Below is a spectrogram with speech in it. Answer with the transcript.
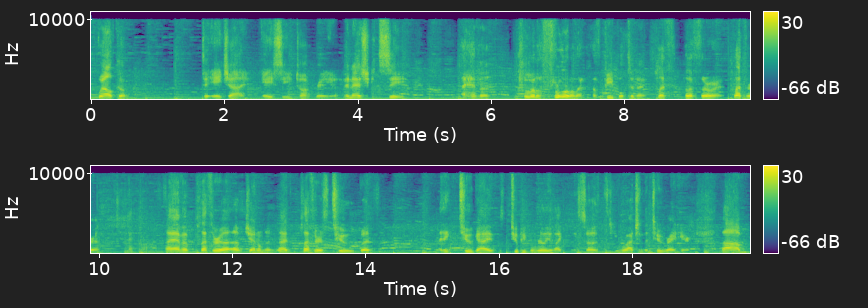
air. Welcome to HIAC Talk Radio. And as you can see, I have a plethora of people today. Pleth- plethora. Plethora. I have a plethora of gentlemen. Uh, plethora is two, but I think two guys, two people really like me. So you're watching the two right here. Um,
